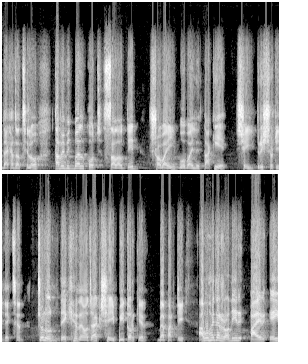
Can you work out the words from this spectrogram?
দেখা যাচ্ছিল, তামিম ইকবাল, কোচ সালাউদ্দিন সবাই মোবাইলে তাকিয়ে সেই দৃশ্যটি দেখছেন। চলুন দেখে নেওয়া যাক সেই বিতর্কের ব্যাপারটি। আবু হায়দার রনির পায়ের এই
